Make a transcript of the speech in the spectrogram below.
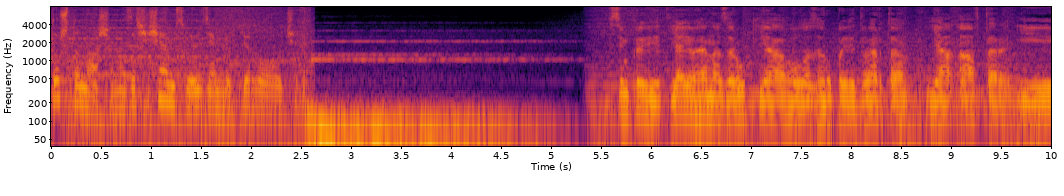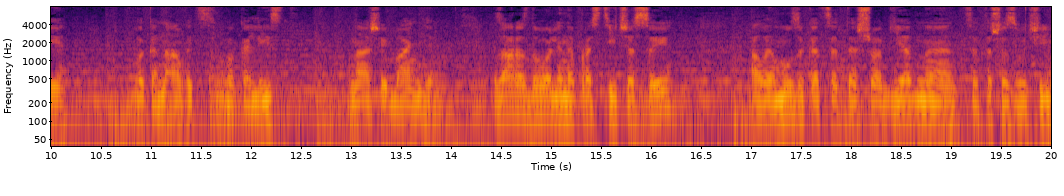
то, что наше, мы защищаем свою землю в первую очередь. Всім привіт! Я Євген Назарук, я голос групи Відверто. Я автор і виконавець, вокаліст в нашій банді. Зараз доволі непрості часи, але музика це те, що об'єднує, це те, що звучить,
